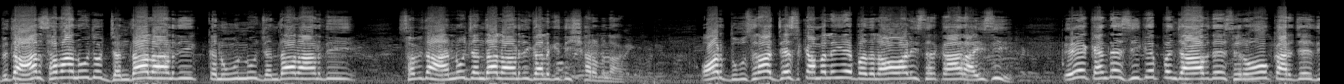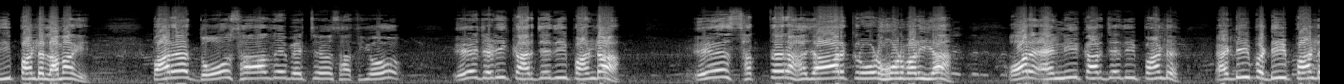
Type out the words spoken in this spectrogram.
ਵਿਧਾਨ ਸਭਾ ਨੂੰ ਜੋ ਜੰਦਾ ਲਾਣ ਦੀ, ਕਾਨੂੰਨ ਨੂੰ ਜੰਦਾ ਲਾਣ ਦੀ, ਸੰਵਿਧਾਨ ਨੂੰ ਜੰਦਾ ਲਾਣ ਦੀ ਗੱਲ ਕੀਤੀ ਸ਼ਰਮਨਾਕ। ਔਰ ਦੂਸਰਾ, ਜਿਸ ਕੰਮ ਲਈ ਇਹ ਬਦਲਾਅ ਵਾਲੀ ਸਰਕਾਰ ਆਈ ਸੀ, ਇਹ ਕਹਿੰਦੇ ਸੀ ਕਿ ਪੰਜਾਬ ਦੇ ਸਿਰੋਂ ਕਰਜ਼ੇ ਦੀ ਪੰਡ ਲਾਵਾਂਗੇ। ਪਰ 2 ਸਾਲ ਦੇ ਵਿੱਚ, ਸਾਥੀਓ, ਇਹ ਜਿਹੜੀ ਕਰਜ਼ੇ ਦੀ ਪੰਡ ਆ ਇਹ 70000 ਕਰੋੜ ਹੋਣ ਵਾਲੀ ਆ। ਔਰ ਐਨੀ ਕਰਜ਼ੇ ਦੀ ਪੰਡ, ਐਡੀ ਵੱਡੀ ਪੰਡ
